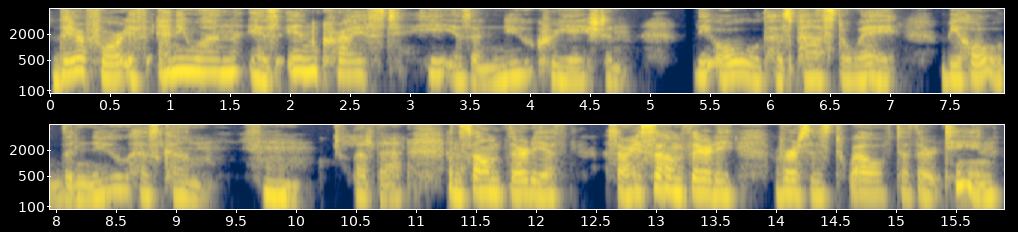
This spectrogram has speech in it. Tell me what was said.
Therefore if anyone is in Christ, he is a new creation. The old has passed away. Behold, the new has come. Hmm, love that. And Psalm 30th, sorry, Psalm 30 verses 12 to 13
